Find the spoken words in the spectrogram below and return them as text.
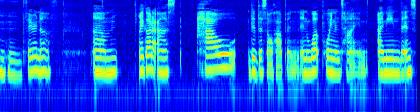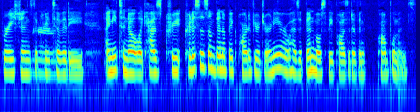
Mm-hmm. Fair enough. Um, I gotta ask, how did this all happen? In what point in time? I mean, the inspirations, the mm-hmm. creativity I need to know like has cre- criticism been a big part of your journey or has it been mostly positive and compliments?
